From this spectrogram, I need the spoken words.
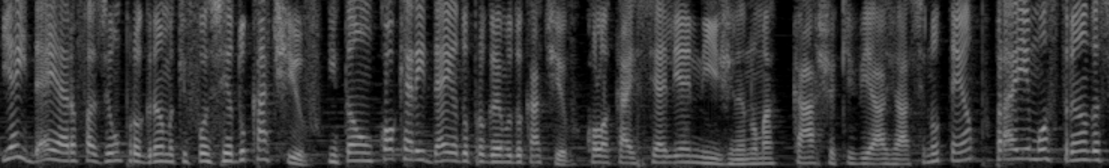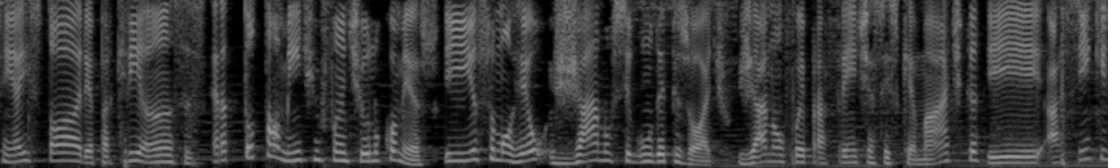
E a ideia era fazer um programa que fosse educativo. Então, qual era a ideia do programa educativo? Colocar esse alienígena numa caixa que viajasse no tempo para ir mostrando assim a história para crianças. Era totalmente infantil no começo. E isso morreu já no segundo episódio. Já não foi para frente frente essa esquemática e assim que,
